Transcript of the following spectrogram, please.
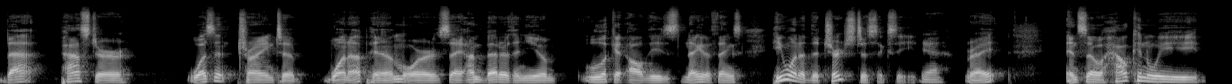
That pastor wasn't trying to one up him or say I'm better than you. and Look at all these negative things. He wanted the church to succeed Yeah. right? And so, how can we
